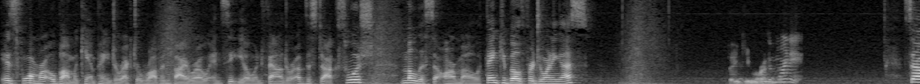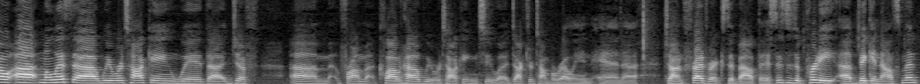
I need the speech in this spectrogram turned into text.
is former Obama campaign director Robin Biro and CEO and founder of the stock swoosh, Melissa Armo. Thank you both for joining us. Thank you, Miranda. Good morning. So, uh, Melissa, we were talking with uh, Jeff um, from CloutHub. We were talking to uh, Dr. Tom Borelli and uh, John Fredericks about this. This is a pretty uh, big announcement,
